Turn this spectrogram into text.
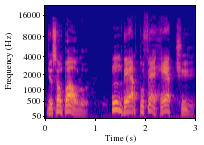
De São Paulo, Humberto Ferretti.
